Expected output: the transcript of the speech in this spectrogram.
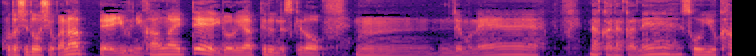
今年どうしようかなっていうふうに考えていろいろやってるんですけどうんでもねなかなかねそういう考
